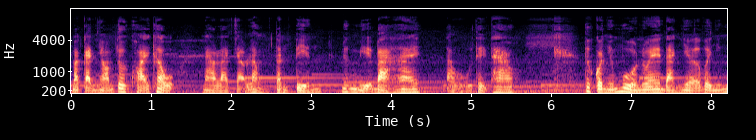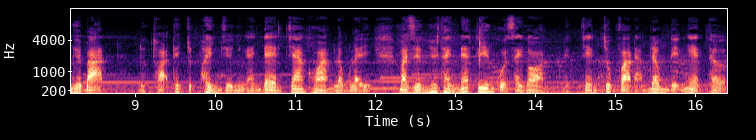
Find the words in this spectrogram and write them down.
mà cả nhóm tôi khoái khẩu, nào là chảo lòng tân tiến, nước mía bà hai, tàu hũ thể thao. Tôi có những mùa Noel đáng nhớ với những người bạn được thỏa thích chụp hình dưới những ánh đèn trang hoàng lộng lẫy mà dường như thành nét riêng của Sài Gòn được chen chúc vào đám đông đến nghẹt thở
